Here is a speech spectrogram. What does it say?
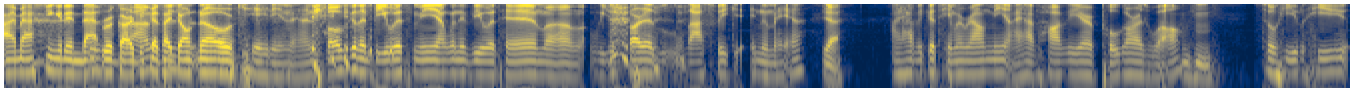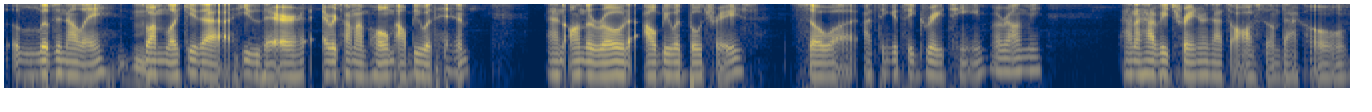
I'm asking it in that Just- regard because I don't know if Kidding, man. Bo's gonna be with me. I'm gonna be with him. Um, we just started last week in Noumea. yeah. I have a good team around me. I have Javier Pulgar as well. hmm So he he lives in LA. Mm-hmm. So I'm lucky that he's there. Every time I'm home, I'll be with him, and on the road, I'll be with Bo Trace. So uh, I think it's a great team around me, and I have a trainer that's awesome back home.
